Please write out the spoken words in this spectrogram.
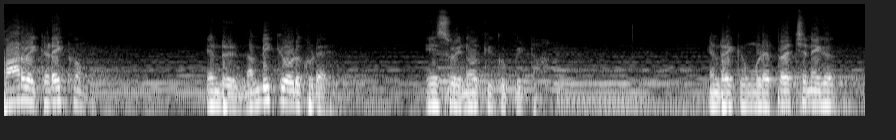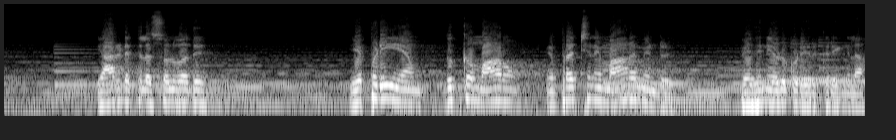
பார்வை கிடைக்கும் என்று நம்பிக்கையோடு கூட இயேசுவை நோக்கி கூப்பிட்டான். இன்றைக்கு உங்களுடைய பிரச்சனைகள் யாரிடத்துல சொல்வது எப்படி என் துக்கம் மாறும் என் பிரச்சனை மாறும் என்று வேதனையோடு கூட இருக்கிறீங்களா?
